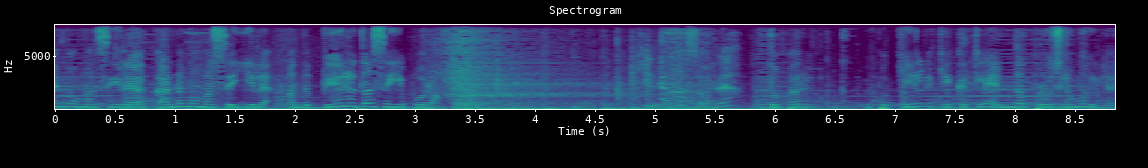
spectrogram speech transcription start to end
சொல்லணும் தாய் மாமா சீரை கண்ண மாமா செய்யல. அந்த வேலு தான் செய்ய போறான். என்னக்கா சொல்ற? இதோ பாரு இப்போ கேள்வி கேட்கறதுல எந்த பிரயோஜனமும் இல்ல.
